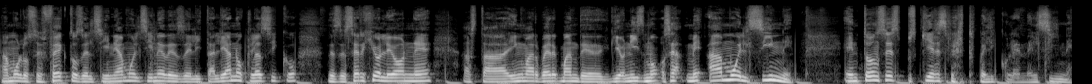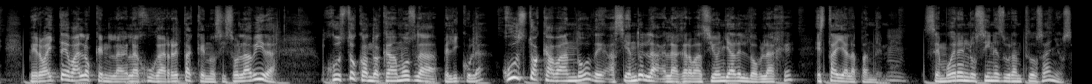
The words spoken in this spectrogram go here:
amo los efectos del cine, amo el cine desde el italiano clásico, desde Sergio Leone hasta Ingmar Bergman de guionismo. O sea, me amo el cine. Entonces, pues quieres ver tu película en el cine. Pero ahí te va lo que la, la jugarreta que nos hizo la vida. Justo cuando acabamos la película, justo acabando de haciendo la, grabación ya del doblaje, está ya la pandemia. Mm. Se mueren los cines durante dos años.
